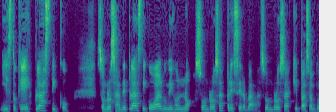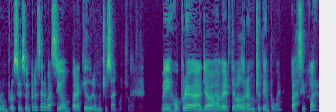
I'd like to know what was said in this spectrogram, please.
¿Y esto qué es? Plástico. ¿Son rosas de plástico o algo? Me dijo, no, son rosas preservadas, son rosas que pasan por un proceso de preservación para que dure muchos años. Me dijo, prueba, ya vas a ver, te va a durar mucho tiempo. Bueno, así fue.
